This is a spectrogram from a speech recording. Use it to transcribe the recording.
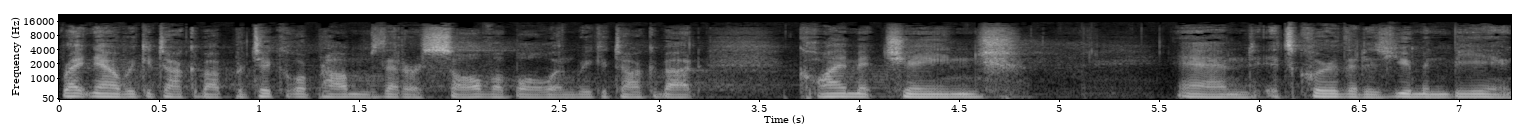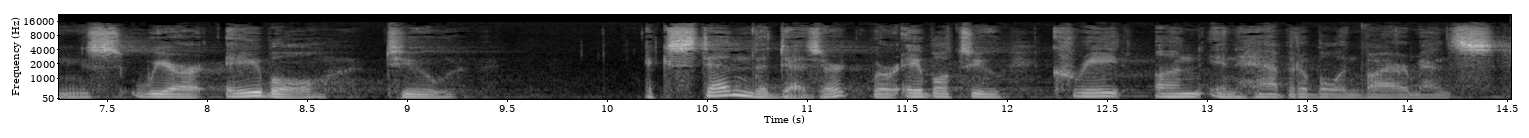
right now we could talk about particular problems that are solvable, and we could talk about climate change. And it's clear that as human beings, we are able to extend the desert. We're able to create uninhabitable environments.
